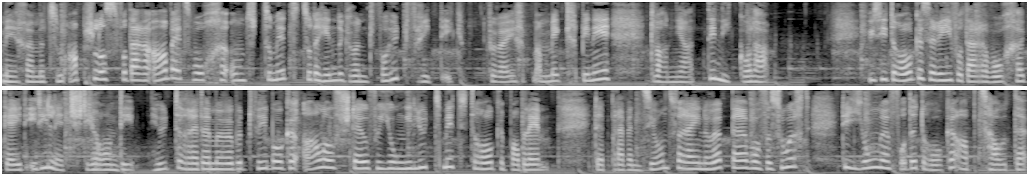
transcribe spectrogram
Wir kommen zum Abschluss von dieser Arbeitswoche und somit zu den Hintergründen von heute Freitag. Für euch am Mic bin ich, die Vanja, die Nicola. Unsere Drogenserie von dieser Woche geht in die letzte Runde. Heute reden wir über die Freiburger Anlaufstelle für junge Leute mit Drogenproblemen. Der Präventionsverein Röpper, der versucht, die Jungen von den Drogen abzuhalten.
